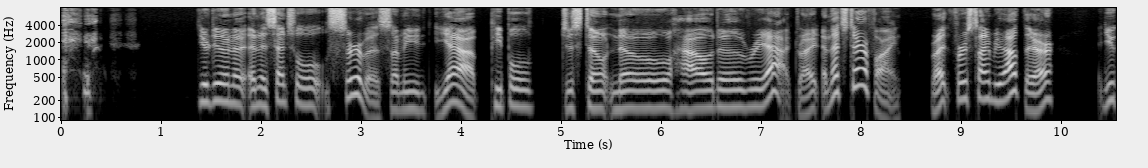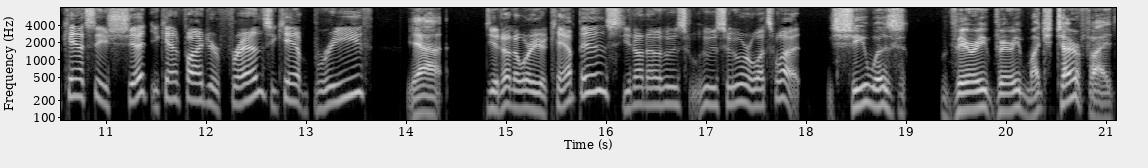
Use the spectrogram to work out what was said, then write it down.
you're doing a, an essential service. I mean, yeah, people just don't know how to react, right? And that's terrifying, right? First time you're out there, you can't see shit, you can't find your friends, you can't breathe. Yeah. You don't know where your camp is, you don't know who's who's who or what's what. She was very very much terrified.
